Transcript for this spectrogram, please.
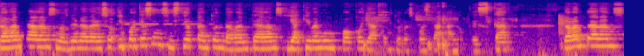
Davante Adams nos viene a dar eso. ¿Y por qué se insistió tanto en Davante Adams? Y aquí vengo un poco ya con tu respuesta a lo que es Carr. Davante Adams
